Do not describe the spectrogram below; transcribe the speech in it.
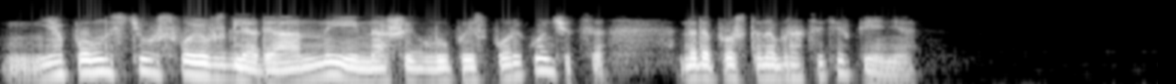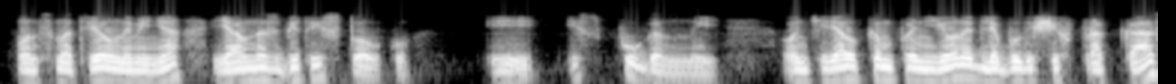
я полностью усвою взгляды Анны, и наши глупые споры кончатся. Надо просто набраться терпения. Он смотрел на меня, явно сбитый с толку, и испуганный. Он терял компаньона для будущих проказ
